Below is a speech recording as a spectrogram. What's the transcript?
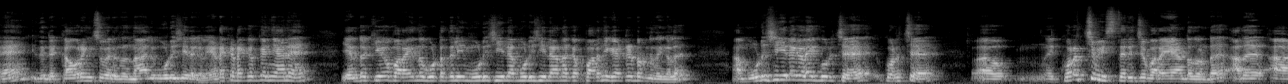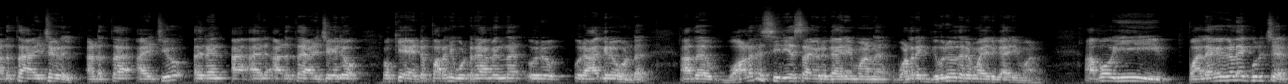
ഏഹ് ഇതിന്റെ കവറിങ്സ് വരുന്ന നാല് മൂടുശീലകൾ. ഇടക്കിടക്കൊക്കെ ഞാൻ എന്തൊക്കെയോ പറയുന്ന കൂട്ടത്തിൽ ഈ മൂടുശീല മൂടുശീല എന്നൊക്കെ പറഞ്ഞു കേട്ടിട്ടുണ്ട് നിങ്ങൾ ആ മൂടുശീലകളെ കുറിച്ച് കുറച്ച് കുറച്ച് വിസ്തരിച്ച് പറയേണ്ടതുണ്ട് അത് അടുത്ത ആഴ്ചകളിൽ അടുത്ത ആഴ്ചയോ അതിന് അടുത്ത ആഴ്ചയിലോ ഒക്കെ ആയിട്ട് പറഞ്ഞു കൂട്ടരാമെന്ന് ഒരു ഒരു ആഗ്രഹമുണ്ട്. അത് വളരെ സീരിയസ് ആയ ഒരു കാര്യമാണ് വളരെ ഗൗരവതരമായ ഒരു കാര്യമാണ്. അപ്പോൾ ഈ പലകകളെ കുറിച്ച്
